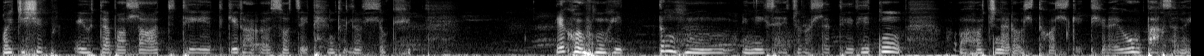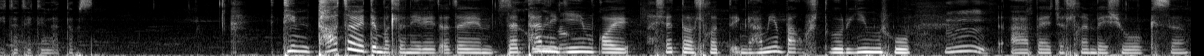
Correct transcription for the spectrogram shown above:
гоё жишг юутай болоод тэгээд гэр сууцыг дахин төлөвлөлөө гэхэд яг хувь хүн хэдэн хүн энийг сайжрууллаа тэгээд хэдэн хуучнаар үлдэх бол гэхээр аюу баг санагдаад идэв надад бас. Тийм тооцоо байд юм болоо нэрээд одоо юм за та нэг ийм гоё хашаатай болоход ингээ хамгийн баг өртгөөр иймэрхүү аа байж болох юм байх шүү гэсэн.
